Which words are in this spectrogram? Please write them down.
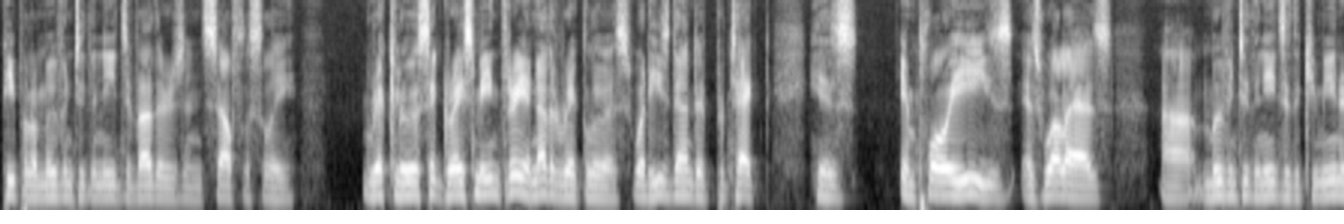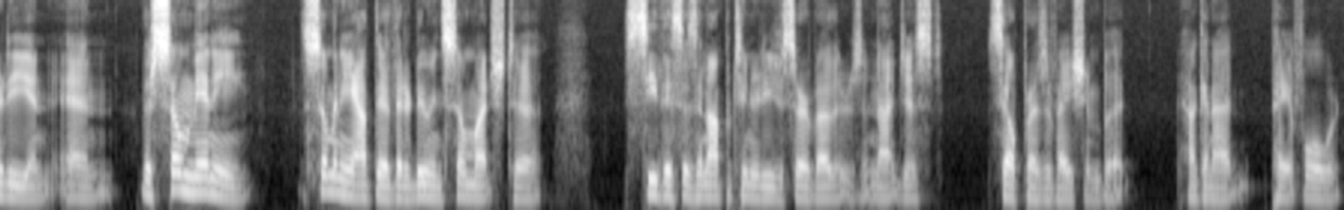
people are moving to the needs of others and selflessly. Rick Lewis at Grace Meat + Three, another Rick Lewis, what he's done to protect his employees as well as uh, moving to the needs of the community, and and there's so many, so many out there that are doing so much to see this as an opportunity to serve others and not just self-preservation, but how can I pay it forward?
